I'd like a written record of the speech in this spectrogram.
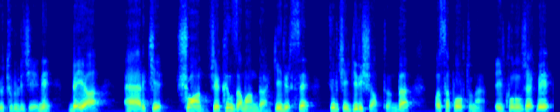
götürüleceğini veya eğer ki şu an yakın zamanda gelirse Türkiye giriş yaptığında pasaportuna el konulacak ve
